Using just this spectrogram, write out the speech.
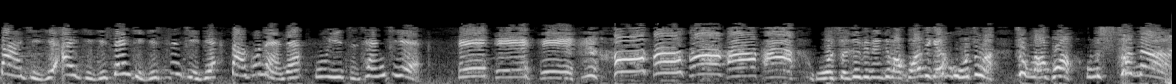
大姐姐、二姐姐、三姐姐、四姐姐、大姑奶奶、乌鱼子参见。嘿嘿嘿，哈哈哈哈哈哈！我随随便便就把皇帝给唬住了，众老婆，我们算了！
